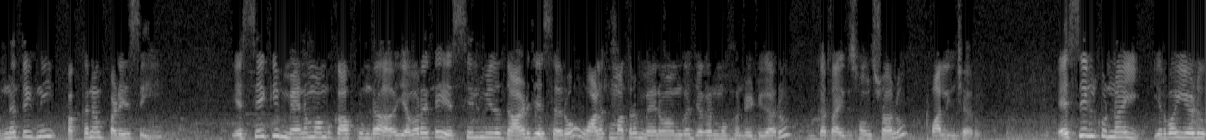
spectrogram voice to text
ఉన్నతిని పక్కన పడేసి ఎస్సీకి మేనమామ కాకుండా ఎవరైతే ఎస్సీల మీద దాడి చేశారో వాళ్ళకి మాత్రం మేనమామగా జగన్మోహన్ రెడ్డి గారు గత ఐదు సంవత్సరాలు పాలించారు. ఎస్సీలకున్న ఇరవై ఏడు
